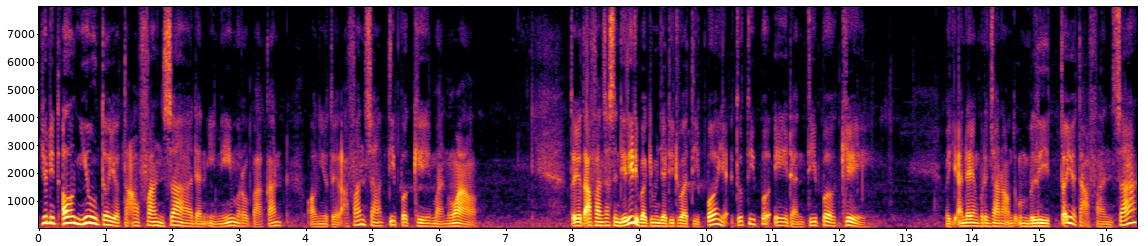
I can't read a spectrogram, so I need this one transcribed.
unit all new Toyota Avanza Dan ini merupakan all new Toyota Avanza tipe G manual. Toyota Avanza sendiri dibagi menjadi dua tipe yaitu tipe E dan tipe G. Bagi Anda yang berencana untuk membeli Toyota Avanza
